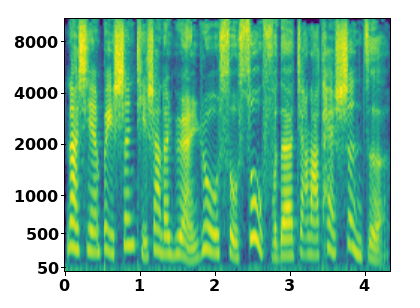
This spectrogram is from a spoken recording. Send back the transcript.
那些被身体上的软弱所束缚的加拉太圣者。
